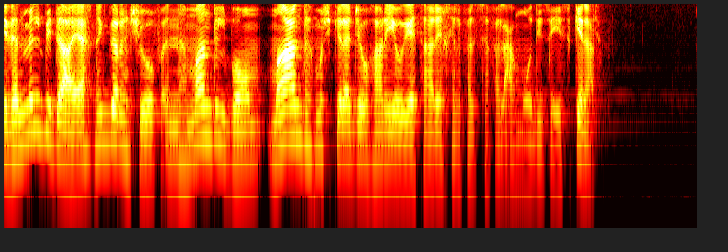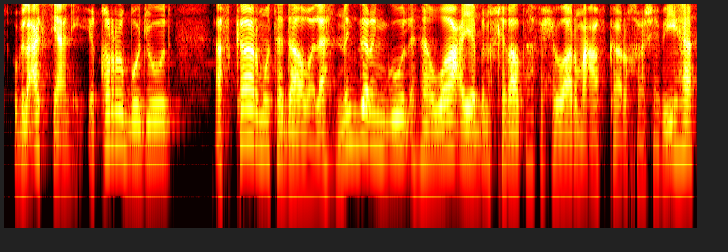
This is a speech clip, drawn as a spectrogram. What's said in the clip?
إذا من البداية نقدر نشوف أنه ماندلبوم ما عنده مشكلة جوهرية ويا تاريخ الفلسفة العمودي زي سكينر. وبالعكس يعني يقر بوجود أفكار متداولة نقدر نقول أنها واعية بانخراطها في حوار مع أفكار أخرى شبيهة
